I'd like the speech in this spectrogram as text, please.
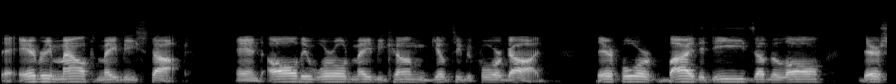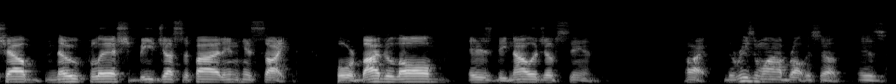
that every mouth may be stopped, and all the world may become guilty before God. Therefore, by the deeds of the law, there shall no flesh be justified in his sight, for by the law is the knowledge of sin. All right, the reason why I brought this up is,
